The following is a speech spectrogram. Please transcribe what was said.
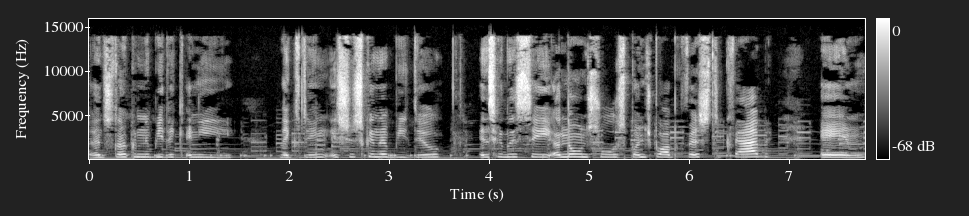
It's not gonna be like any like thing. It's just gonna be there. It's gonna say unknown source SpongeBob Krusty Krab and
